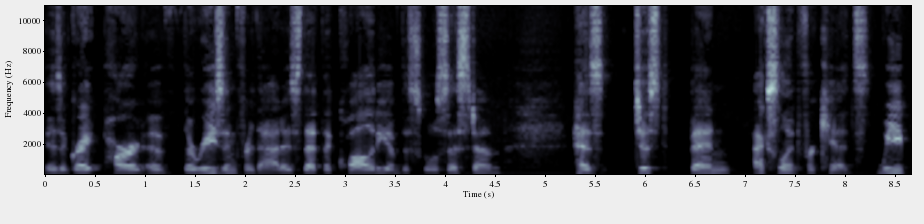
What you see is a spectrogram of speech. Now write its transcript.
is a great part of the reason for that is that the quality of the school system has just been excellent for kids. We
